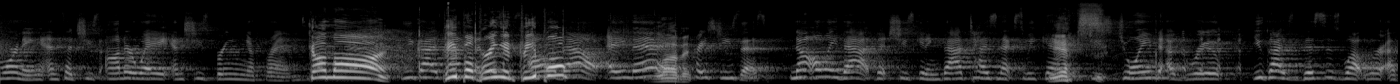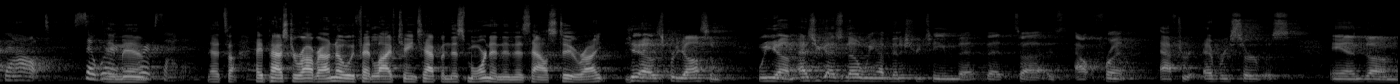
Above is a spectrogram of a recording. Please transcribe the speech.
morning and said she's on her way and she's bringing a friend. Come on. You guys, People that's what bringing this is all people? Amen. Love it. Praise Jesus. Not only that, but she's getting baptized next weekend. Yes. She's joined a group. You guys, this is what we're about. So we're, Amen. we're excited. That's all. Hey, Pastor Robert, I know we've had life change happen this morning in this house too, right? Yeah, it was pretty awesome. We, um, as you guys know, we have ministry team that that uh, is out front after every service, and um,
